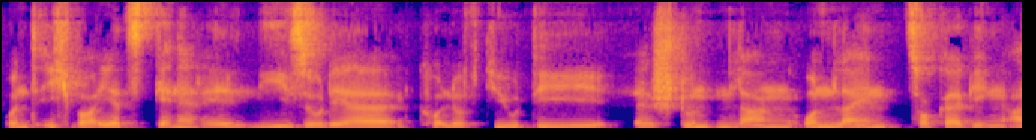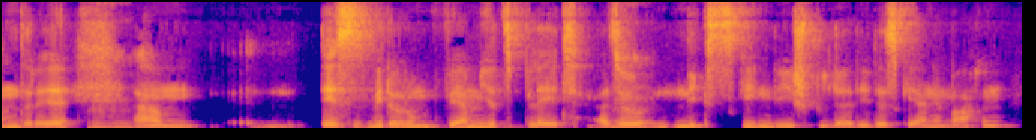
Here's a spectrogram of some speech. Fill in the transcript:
Und ich war jetzt generell nie so der Call of Duty äh, stundenlang Online-Zocker gegen andere. Mhm. Ähm, das wiederum wäre mir jetzt blöd. Also mhm. nichts gegen die Spieler, die das gerne machen.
